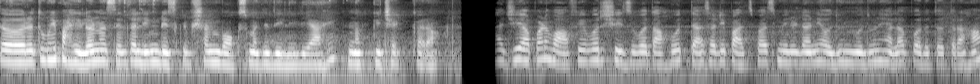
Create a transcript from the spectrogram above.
तर तुम्ही पाहिलं नसेल तर लिंक डिस्क्रिप्शन बॉक्समध्ये दिलेली आहे. नक्की चेक करा. भाजी आपण वाफेवर शिजवत आहोत. त्यासाठी पाच पाच मिनिटांनी अधूनमधून ह्याला परतत राहा.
